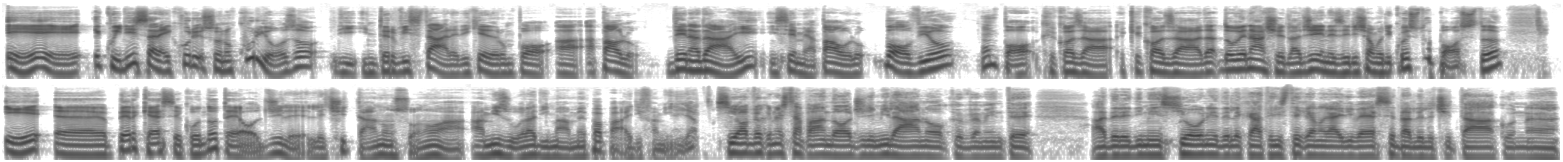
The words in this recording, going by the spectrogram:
e, e quindi sarei curio- sono curioso di intervistare, di chiedere un po' a, a Paolo Denadai insieme a Paolo Bovio un po' che cosa, che cosa da- dove nasce la genesi diciamo di questo post e eh, perché secondo te oggi le, le città non sono a, a misura di mamma e papà e di famiglia. Sì, ovvio che noi stiamo parlando oggi di Milano, che ovviamente ha delle dimensioni e delle caratteristiche magari diverse da delle città con,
